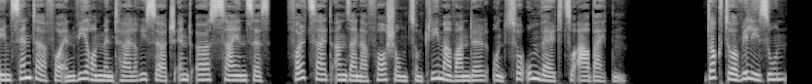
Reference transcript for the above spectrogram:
dem Center for Environmental Research and Earth Sciences, Vollzeit an seiner Forschung zum Klimawandel und zur Umwelt zu arbeiten. Dr. Willi Sohn,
